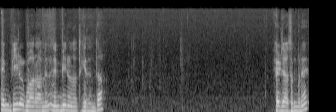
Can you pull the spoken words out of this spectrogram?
MB를 구하라 하면 MB는 어떻게 된다? L 자성분의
